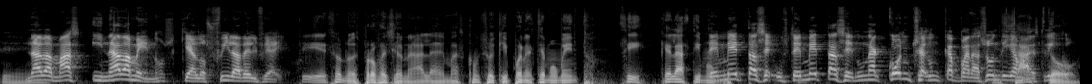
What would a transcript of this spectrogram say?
Sí. nada más y nada menos que a los Philadelphia Eagles. Sí, eso no es profesional, además con su equipo en este momento. Sí, qué lástima. Usted métase, usted métase en una concha de un caparazón, diga Exacto, maestrico.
